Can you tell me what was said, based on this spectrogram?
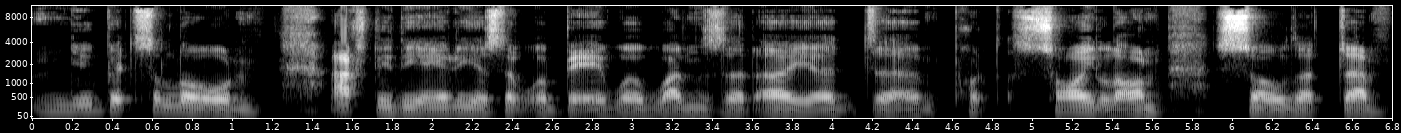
new bits of lawn. Actually, the areas that were bare were ones that I had uh, put soil on so that um,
